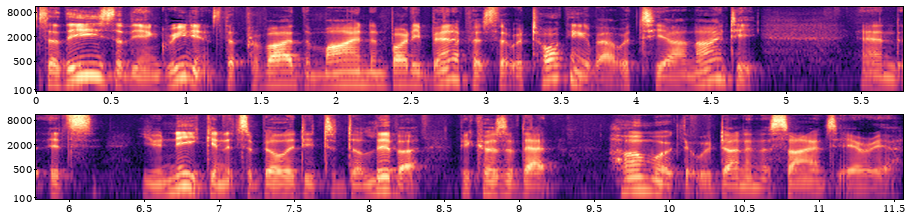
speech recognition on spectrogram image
So, these are the ingredients that provide the mind and body benefits that we're talking about with TR90 and it's unique in its ability to deliver because of that homework that we've done in the science area.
